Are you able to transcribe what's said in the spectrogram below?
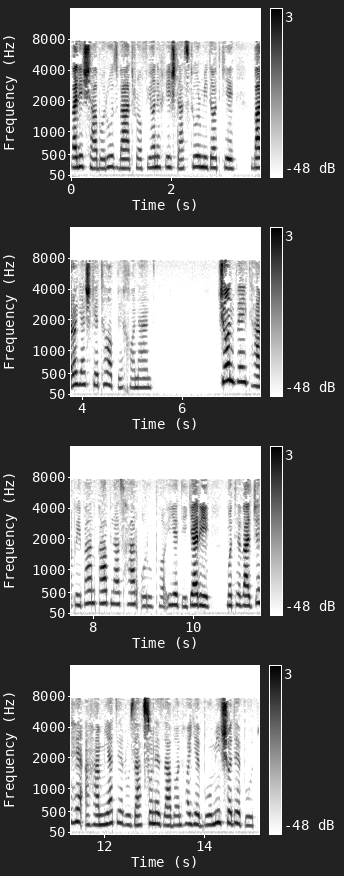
ولی شب و روز به اطرافیان خیش دستور می‌داد که برایش کتاب بخوانند. چون وی تقریبا قبل از هر اروپایی دیگری متوجه اهمیت روزافزون زبانهای بومی شده بود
